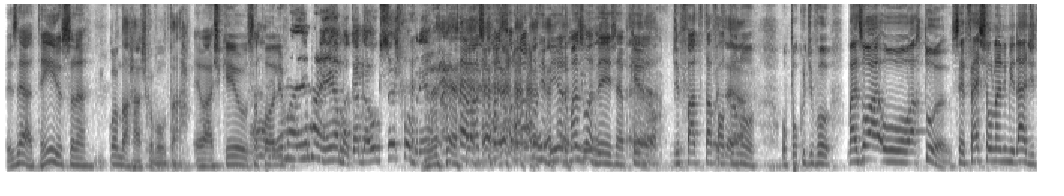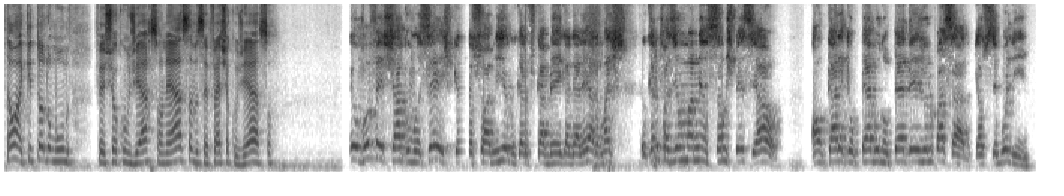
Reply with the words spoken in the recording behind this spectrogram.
Pois é, tem isso, né? Quando a Rasca voltar? Eu acho que o São Paulo. Ah, ema, ema, ema, cada um com seus problemas. É, eu acho que vai sobrar pro Ribeiro mais uma vez, né? Porque de fato tá Pois faltando um pouco de voo. Mas, o, o Arthur, você fecha a unanimidade. Então aqui todo mundo fechou com o Gerson nessa, você fecha com o Gerson. Eu vou fechar com vocês, porque eu sou amigo, quero ficar bem aí com a galera, mas eu quero fazer uma menção especial a um cara que eu pego no pé desde o ano passado, que é o Cebolinha.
